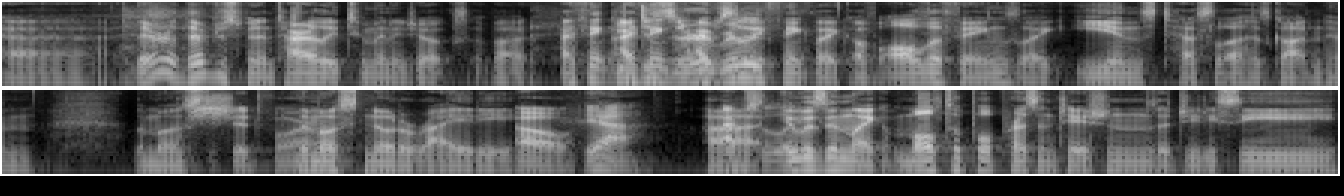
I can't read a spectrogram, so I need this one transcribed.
uh, there there've just been entirely too many jokes about. It. I think He I think I really it. think like of all the things, like Ian's Tesla has gotten him the most Shit for the him? most notoriety. Oh yeah, Uh, absolutely. It was in like multiple presentations at GDC.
